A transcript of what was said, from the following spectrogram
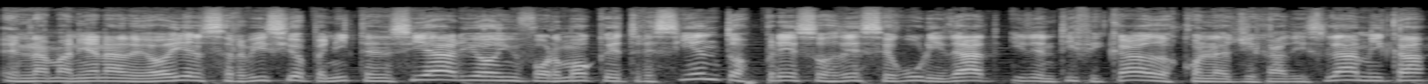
En la mañana de hoy, el servicio penitenciario informó que 300 presos de seguridad identificados con la yihad islámica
